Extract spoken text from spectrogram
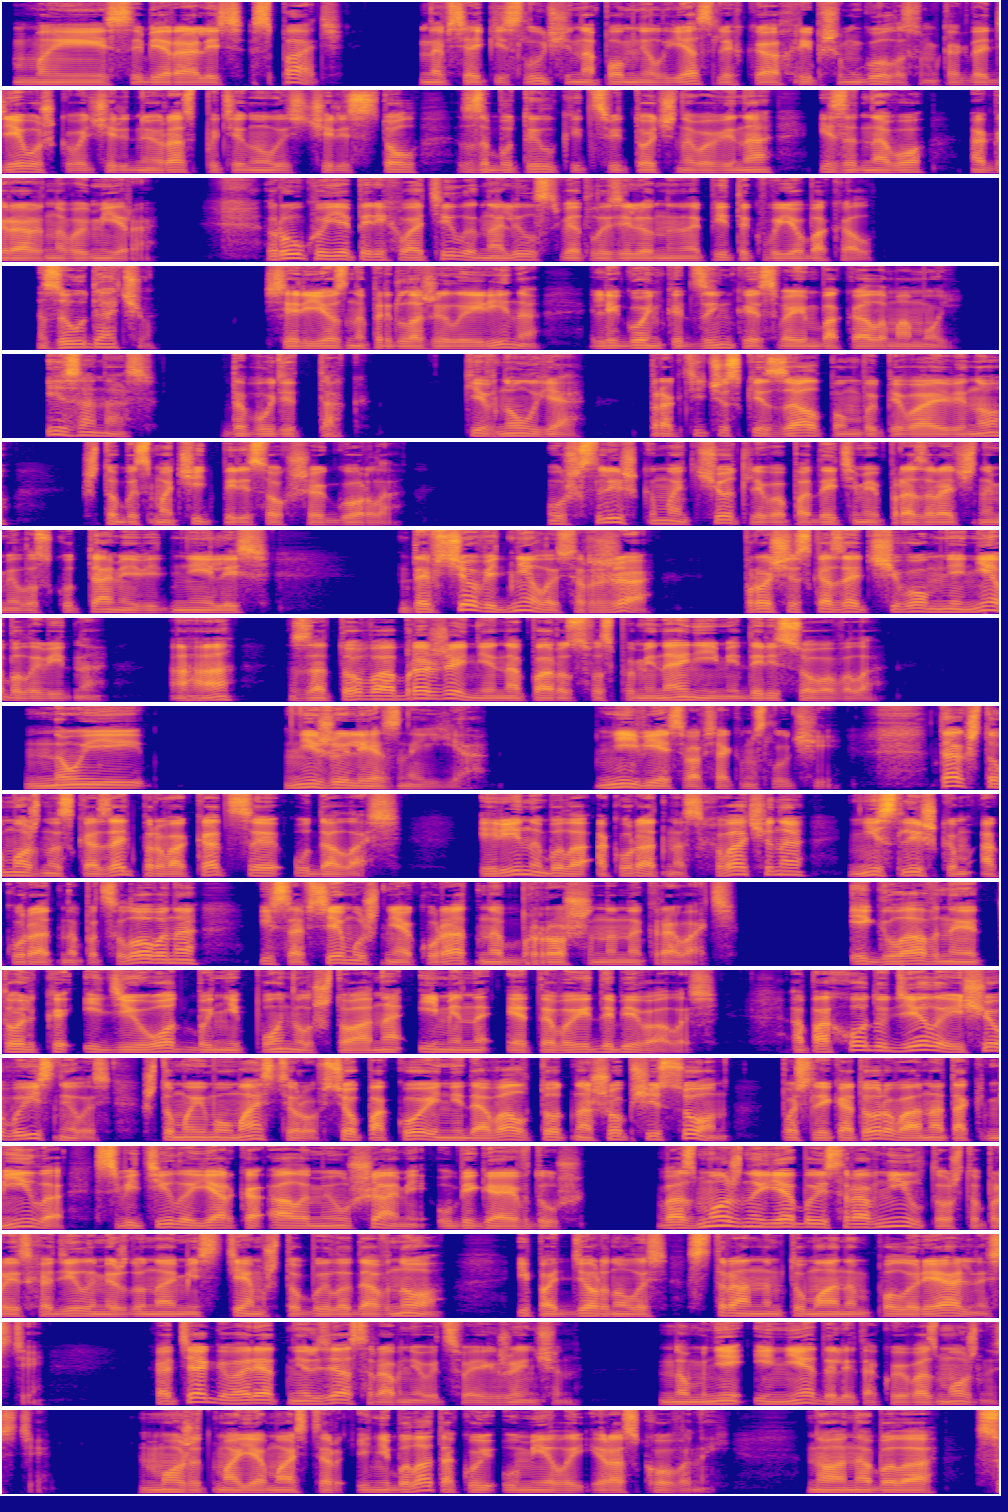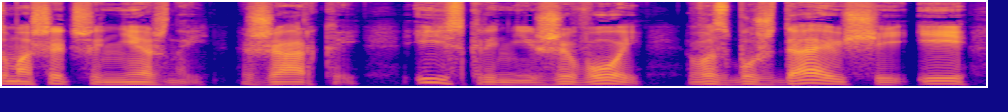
Мы собирались спать. На всякий случай напомнил я слегка охрипшим голосом, когда девушка в очередной раз потянулась через стол за бутылкой цветочного вина из одного аграрного мира. Руку я перехватил и налил светло зеленый напиток в ее бокал. «За удачу!» — серьезно предложила Ирина, легонько дзынькая своим бокалом о мой. «И за нас. Да будет так!» — кивнул я, практически залпом выпивая вино, чтобы смочить пересохшее горло. Уж слишком отчетливо под этими прозрачными лоскутами виднелись да все виднелось ржа. Проще сказать, чего мне не было видно. Ага, зато воображение на пару с воспоминаниями дорисовывало. Ну и... не железный я. Не весь, во всяком случае. Так что, можно сказать, провокация удалась. Ирина была аккуратно схвачена, не слишком аккуратно поцелована и совсем уж неаккуратно брошена на кровать. И главное, только идиот бы не понял, что она именно этого и добивалась. А по ходу дела еще выяснилось, что моему мастеру все покоя не давал тот наш общий сон, после которого она так мило светила ярко-алыми ушами, убегая в душ. Возможно, я бы и сравнил то, что происходило между нами с тем, что было давно, и поддернулось странным туманом полуреальности. Хотя, говорят, нельзя сравнивать своих женщин. Но мне и не дали такой возможности. Может, моя мастер и не была такой умелой и раскованной, но она была сумасшедше нежной, жаркой, искренней, живой, возбуждающей и...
